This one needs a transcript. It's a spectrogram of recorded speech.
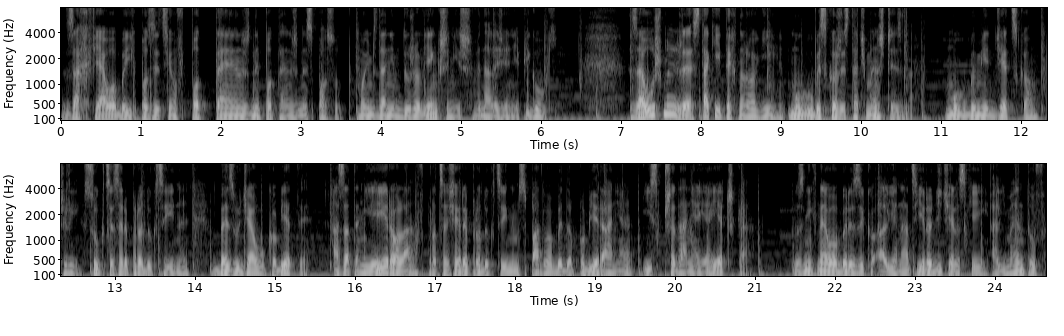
zachwiałoby ich pozycją w potężny, potężny sposób, moim zdaniem dużo większy niż wynalezienie pigułki. Załóżmy, że z takiej technologii mógłby skorzystać mężczyzna. Mógłby mieć dziecko, czyli sukces reprodukcyjny, bez udziału kobiety, a zatem jej rola w procesie reprodukcyjnym spadłaby do pobierania i sprzedania jajeczka. Zniknęłoby ryzyko alienacji rodzicielskiej, alimentów,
